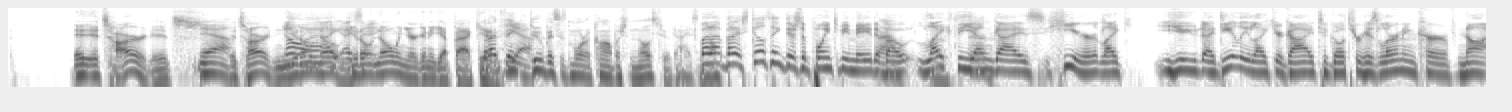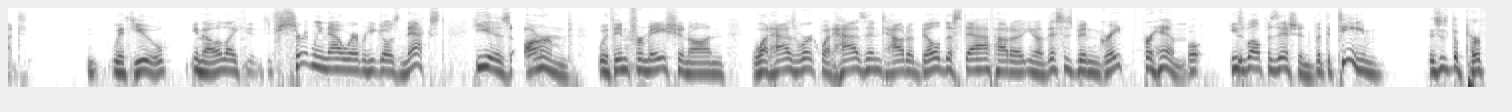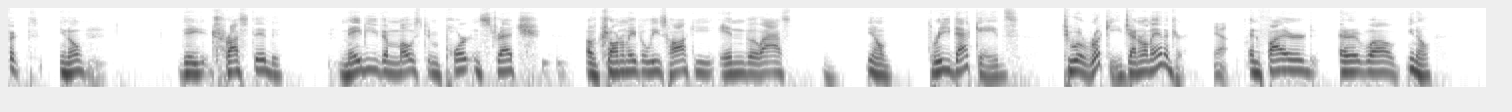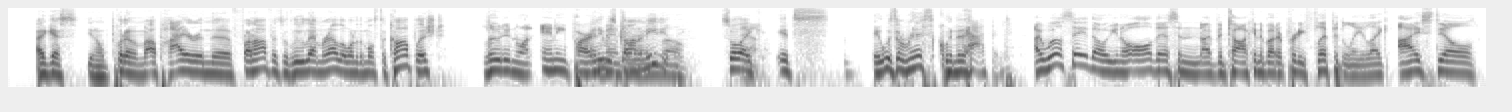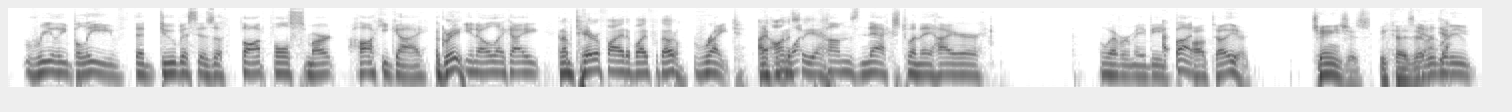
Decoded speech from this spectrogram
It, it's hard. It's Yeah. It's hard, and No, you don't know. I you don't know when you're going to get back in. but I think Yeah. Dubas is more accomplished than those two guys. But no? uh, but I still think there's a point to be made about like the young guys here, like you'd ideally like your guy to go through his learning curve, not with you. You know, like certainly now wherever he goes next, he is armed with information on what has worked, what hasn't, how to build the staff, how to you know this has been great for him. Well, He's well positioned, but the team, this is the perfect, you know, they trusted maybe the most important stretch of Toronto Maple Leafs hockey in the last, you know, three decades to a rookie general manager. yeah, and fired, well, you know, I guess you know put him up higher in the front office with Lou Lamoriello, one of the most accomplished, Lou didn't want any part. Of the And he was gone immediately. though. So like Yeah. it's it was a risk when it happened. I will say though, you know, all this, and I've been talking about it pretty flippantly. Like, I still really believe that Dubas is a thoughtful, smart hockey guy. Agree. You know, like I And I'm terrified of life without him. right. I Like, honestly what am. comes next when they hire whoever it may be. But I'll tell you, changes because Yeah. everybody,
